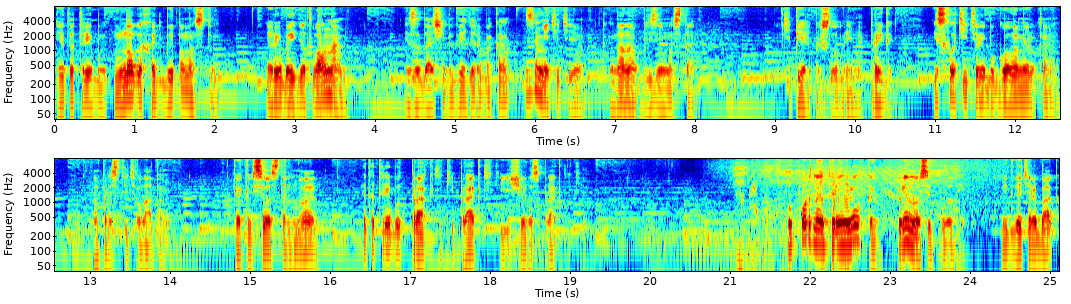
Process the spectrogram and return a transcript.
И это требует много ходьбы по мосту. Рыба идет волнами. И задача медведя-рыбака – заметить ее, когда она вблизи моста. Теперь пришло время прыгать и схватить рыбу голыми руками, а простите, лапами. Как и все остальное, это требует практики, практики еще раз практики. Упорная тренировка приносит плоды. Медведь-рыбак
